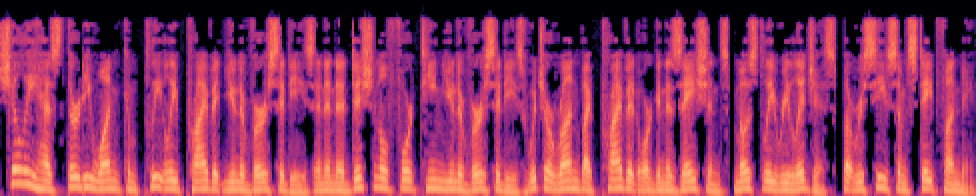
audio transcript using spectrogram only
Chile has 31 completely private universities and an additional 14 universities which are run by private organizations mostly religious but receive some state funding.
